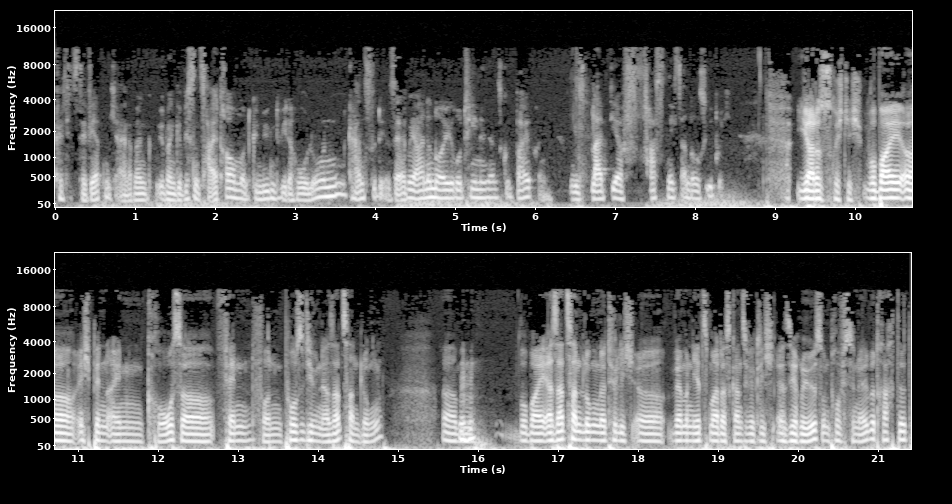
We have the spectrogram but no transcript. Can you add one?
fällt jetzt der Wert nicht ein, aber über einen gewissen Zeitraum und genügend Wiederholungen kannst du dir selber ja eine neue Routine ganz gut beibringen. Und es bleibt dir fast nichts anderes übrig. Ja, das ist richtig. Wobei äh, ich bin ein großer Fan von positiven Ersatzhandlungen. Ähm, mhm. Wobei Ersatzhandlungen natürlich, äh, wenn man jetzt mal das Ganze wirklich äh, seriös und professionell betrachtet,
